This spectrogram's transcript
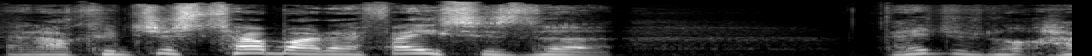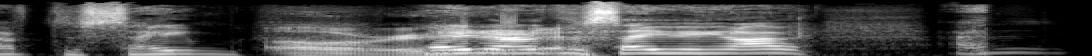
I could just tell by their faces that they do not have the same. Oh really? They don't have the same thing. I, and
